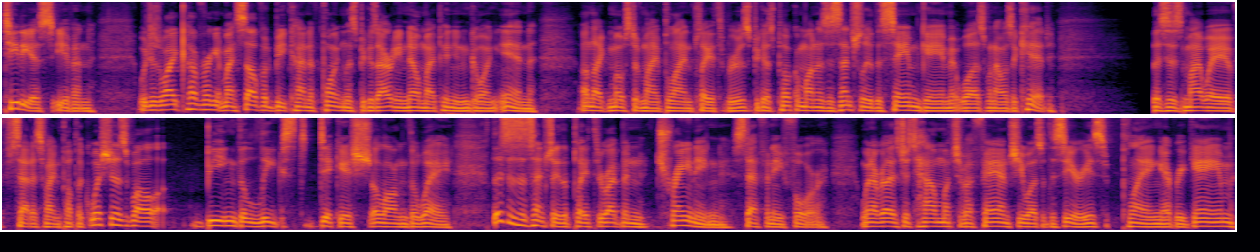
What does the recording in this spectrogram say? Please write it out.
Tedious, even. Which is why covering it myself would be kind of pointless because I already know my opinion going in, unlike most of my blind playthroughs, because Pokemon is essentially the same game it was when I was a kid. This is my way of satisfying public wishes while being the least dickish along the way. This is essentially the playthrough I've been training Stephanie for, when I realized just how much of a fan she was of the series, playing every game,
